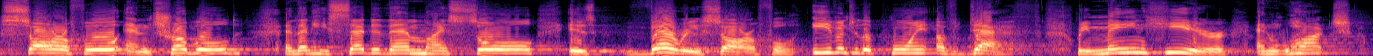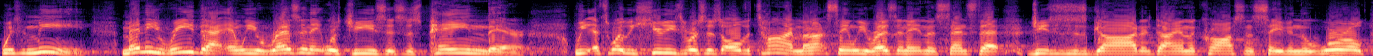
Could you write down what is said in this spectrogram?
sorrowful and troubled. And then he said to them, My soul is very sorrowful, even to the point of death. Remain here and watch with me. Many read that and we resonate with Jesus' pain there. We, that's why we hear these verses all the time. I'm not saying we resonate in the sense that Jesus is God and dying on the cross and saving the world,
